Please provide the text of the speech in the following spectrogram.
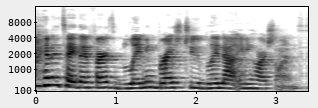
gonna take that first blending brush to blend out any harsh lines.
